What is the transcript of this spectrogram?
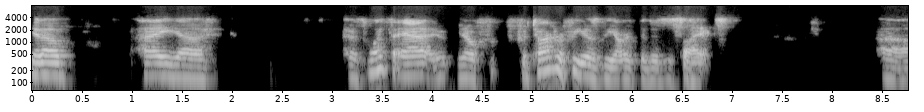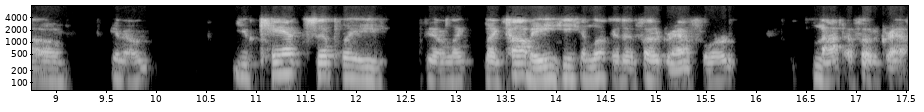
you know, I, uh, Was once asked, you know, photography is the art that is a science. Uh, you know, you can't simply, you know, like like Tommy, he can look at a photograph or not a photograph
